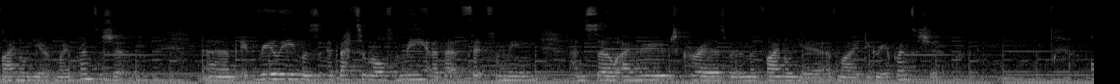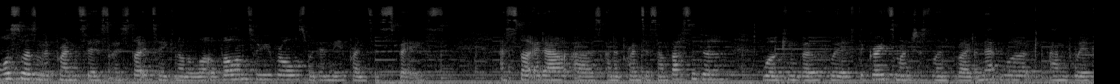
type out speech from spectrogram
final year of my apprenticeship. Um, it really was a better role for me and a better fit for me and so I moved careers within the final year of my degree apprenticeship. Also as an apprentice, I started taking on a lot of voluntary roles within the apprentice space. I started out as an apprentice ambassador, working both with the Greater Manchester Learning Provider Network and with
